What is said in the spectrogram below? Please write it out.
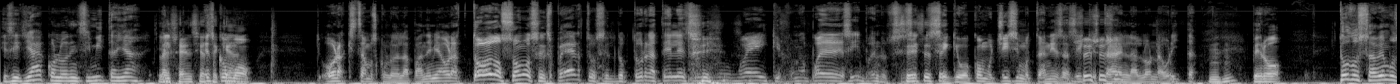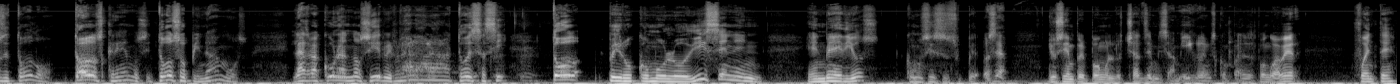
Es decir, ya con lo de encimita ya. La El- esencia es se como, ahora que estamos con lo de la pandemia, ahora todos somos expertos. El doctor Gatel es un güey que no puede decir, bueno, Sí, se, sí, se sí. equivocó muchísimo, tan es así Sí, que está en la lona ahorita. Pero todos sabemos de todo, todos creemos y todos opinamos. Las vacunas no sirven, bla, bla, bla, bla, todo es así. Todo, pero como lo dicen en, en medios, como si se supiera. O sea, yo siempre pongo en los chats de mis amigos, de mis compañeros, pongo, a ver, fuente,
